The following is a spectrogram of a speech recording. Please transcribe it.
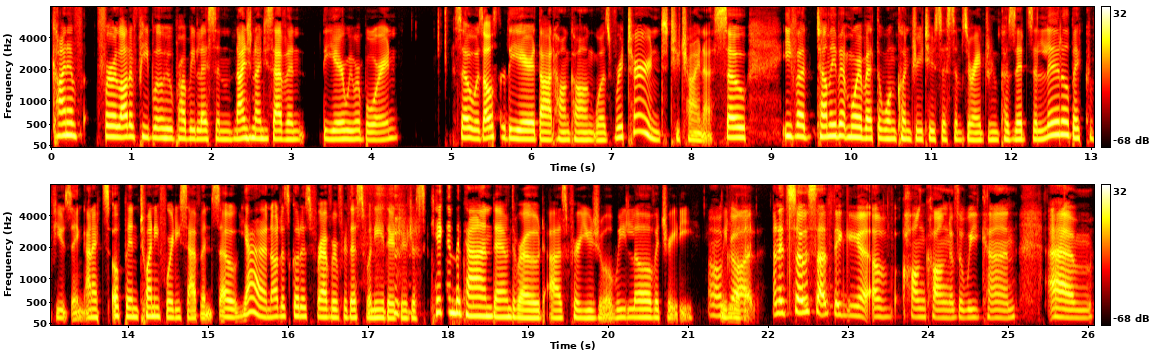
kind of for a lot of people who probably listen, 1997, the year we were born, so it was also the year that Hong Kong was returned to China. So, Aoife, tell me a bit more about the one country, two systems arrangement because it's a little bit confusing and it's up in 2047. So, yeah, not as good as forever for this one either. They're just kicking the can down the road as per usual. We love a treaty. Oh, we God. And it's so sad thinking of Hong Kong as a we can. Um,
